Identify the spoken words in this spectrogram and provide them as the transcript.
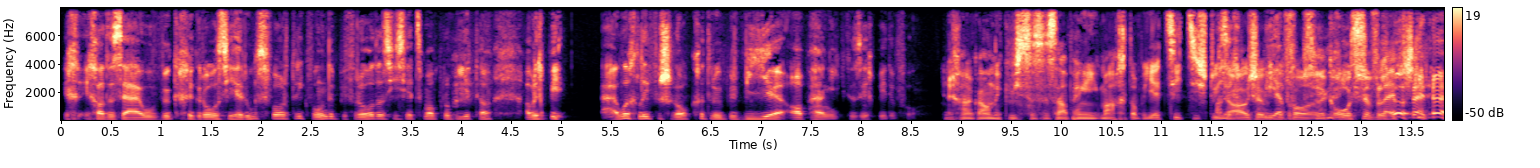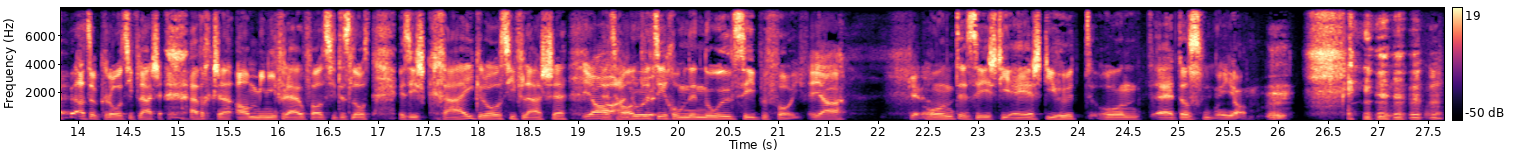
ich, ich habe das auch wirklich eine grosse Herausforderung gefunden. Ich bin froh, dass ich es jetzt mal probiert habe. Aber ich bin auch ein bisschen verschrocken darüber, wie abhängig dass ich bin davon. Ich habe gar nicht gewusst, dass es abhängig macht, aber jetzt sitzt du also ja auch schon wieder vor einer grossen Flasche. also grosse Flasche. Einfach schnell an meine Frau, falls sie das lässt. Es ist keine grosse Flasche. Ja, es handelt 0... sich um eine 075. Ja, genau. Und es ist die erste heute und äh, das, ja.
